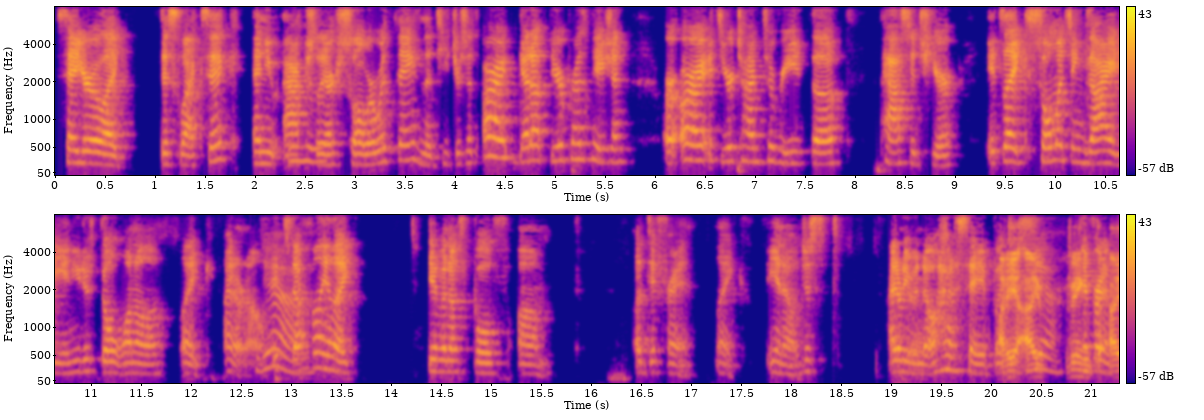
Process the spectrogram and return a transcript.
say you're like dyslexic and you actually mm-hmm. are slower with things, and the teacher says, "All right, get up, do your presentation," or "All right, it's your time to read the passage here." It's like so much anxiety, and you just don't want to like I don't know. Yeah. It's definitely like given us both um a different like you know just I don't even know how to say it, but I, I yeah. think I,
